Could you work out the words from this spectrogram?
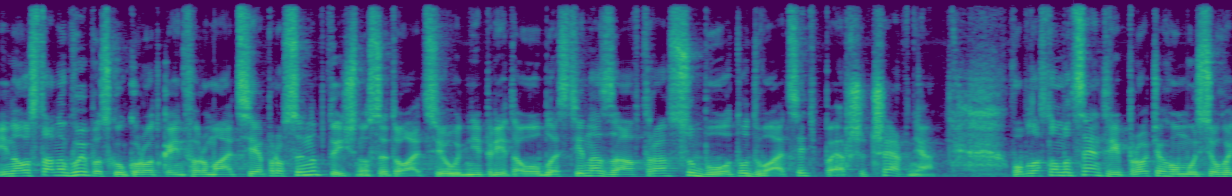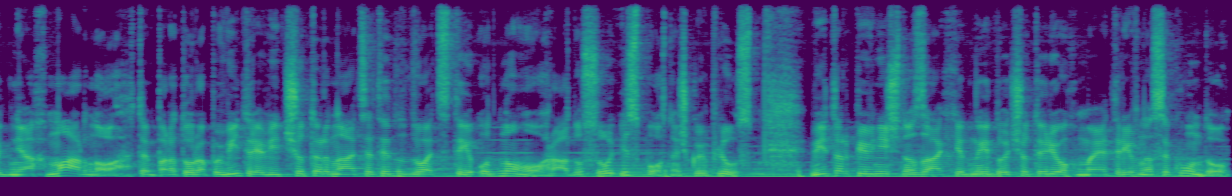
І наостанок випуску коротка інформація про синоптичну ситуацію у Дніпрі та області на завтра, суботу, 21 червня. В обласному центрі протягом усього дня хмарно. Температура повітря від 14 до 21 градусу із позначкою плюс. Вітер північно-західний до 4 метрів на секунду.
